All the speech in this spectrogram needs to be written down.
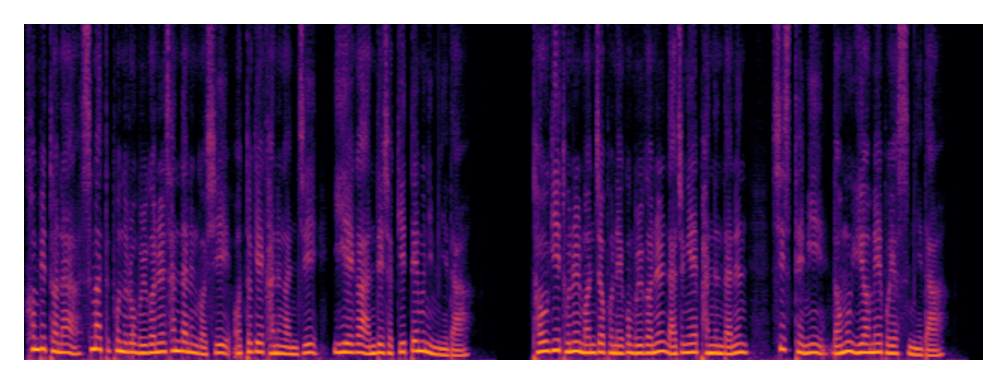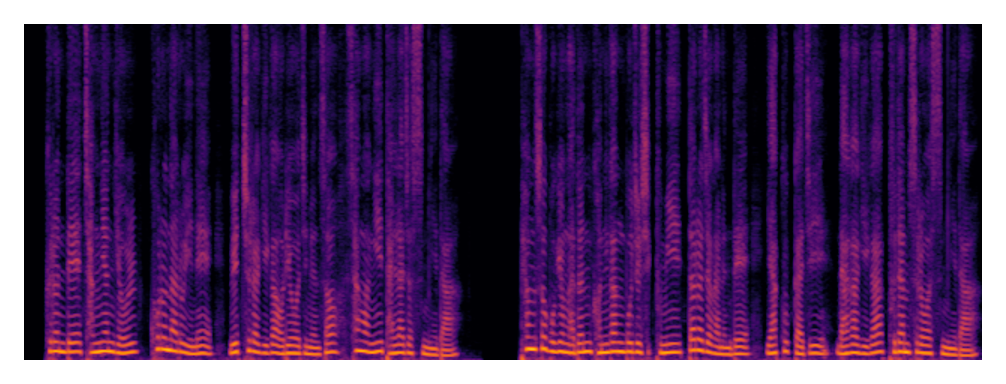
컴퓨터나 스마트폰으로 물건을 산다는 것이 어떻게 가능한지 이해가 안 되셨기 때문입니다. 더욱이 돈을 먼저 보내고 물건을 나중에 받는다는 시스템이 너무 위험해 보였습니다. 그런데 작년 겨울 코로나로 인해 외출하기가 어려워지면서 상황이 달라졌습니다. 평소 복용하던 건강보조식품이 떨어져 가는데 약국까지 나가기가 부담스러웠습니다.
